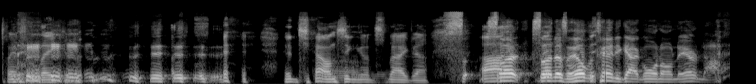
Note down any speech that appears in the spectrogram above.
playing for the Lakers and challenging on SmackDown. so, Uh, son, son, that's a hell of a team you got going on there. Nah.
